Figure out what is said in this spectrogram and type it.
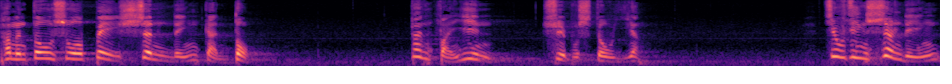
他们都说被圣灵感动，但反应却不是都一样。究竟圣灵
